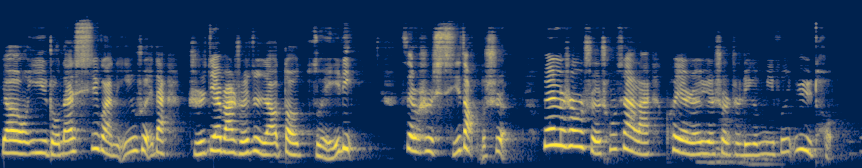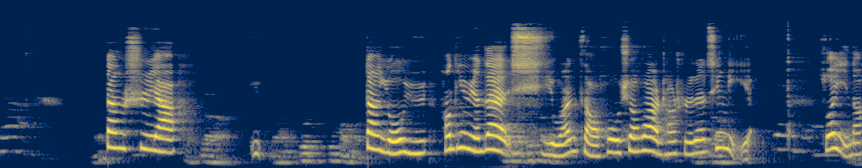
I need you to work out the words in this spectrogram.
要用一种带吸管的饮水袋，直接把水嘴到到嘴里。四是洗澡的事。为了让水冲下来，科研人员设置了一个密封浴桶。但是呀，但由于航天员在洗完澡后需要花很长时间清理，所以呢，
